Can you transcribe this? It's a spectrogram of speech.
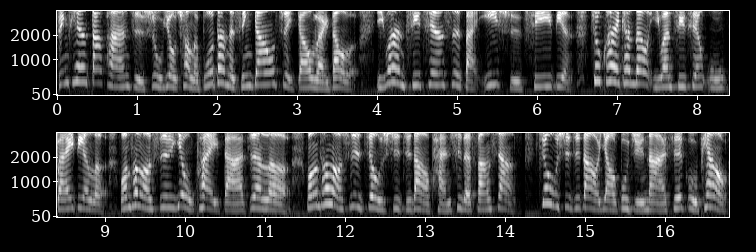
今天大盘指数又创了波段的新高，最高来到了一万七千四百一十七点，就快看到一万七千五百点了。王彤老师又快达阵了，王彤老师就是知道盘市的方向。就是知道要布局哪些股票。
